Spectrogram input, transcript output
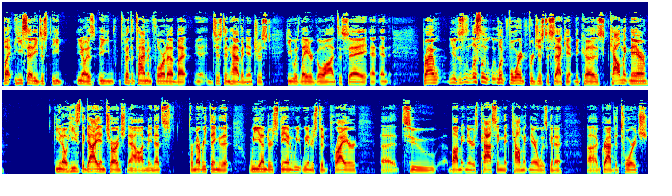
but he said he just he you know, as he spent the time in Florida, but you know, just didn't have an interest. He would later go on to say, and, and Brian, you know, just, let's look forward for just a second because Cal McNair, you know, he's the guy in charge now. I mean, that's from everything that we understand. We we understood prior uh, to Bob McNair's passing that Cal McNair was going to uh, grab the torch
